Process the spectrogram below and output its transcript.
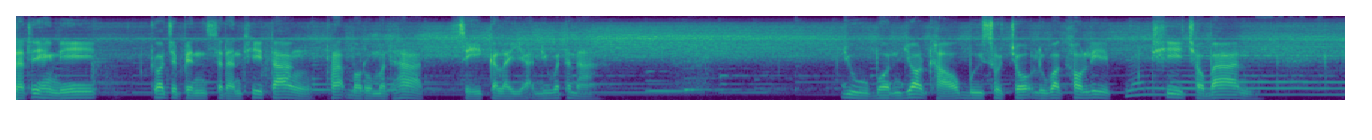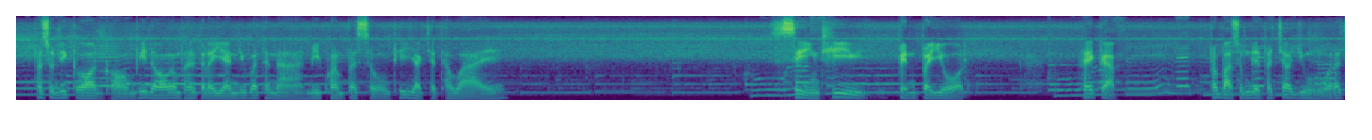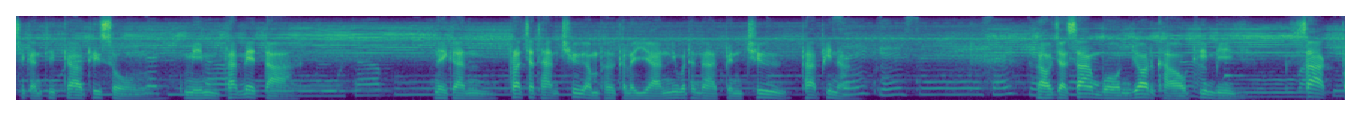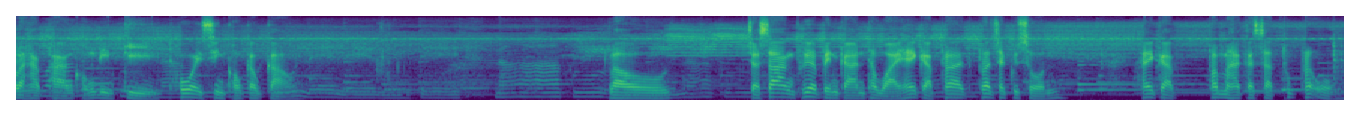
ถานที่แห่งนี้ก็จะเป็นสถานที่ตั้งพระบรมธาตุศรีกัลยาณิวัฒนา อยู่บนยอดเขาบือโซโจหรือว่าเข้ารีบที่ชาวบ้าน พระสนิกรของพี่น้องอำเภอกัลยาณิวัฒนามีความประสงค์ที่อยากจะถวาย สิ่งที่เป็นประโยชน์ให้กับพระบาทสมเด็จพระเจ้าอยู่หัวรัชกาลที่ 9 ที่ทรงมีพระเมตตา ในการพระราชทานชื่ออำเภอกัลยาณิวัฒนาเป็นชื่อพระพี่นางเราจะสร้างบนยอดเขาที่มีซากประหักพังของดินกีถ้วยสิ่งของเก่าๆ เราจะสร้างเพื่อเป็นการถวายให้กับพระพระราชกุศล ให้กับพระมหากษัตริย์ทุกพระองค์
